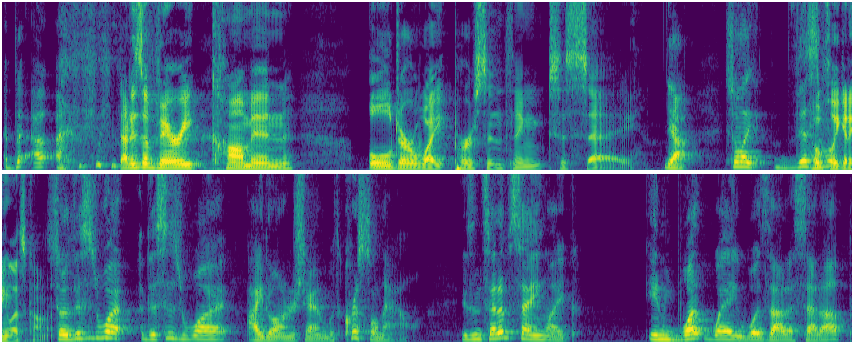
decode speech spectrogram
But uh, That is a very common older white person thing to say. yeah. So like this. is Hopefully, what- getting less common. So this is what this is what I don't understand with Crystal now. Is instead of saying like, in what way was that a setup?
